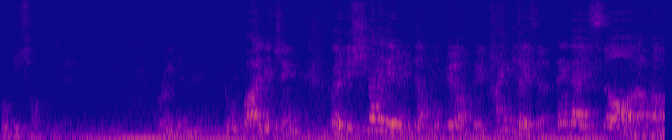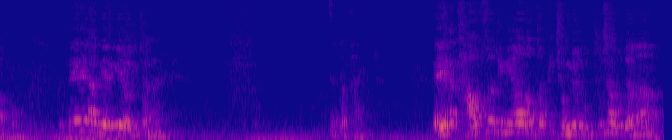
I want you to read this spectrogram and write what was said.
거기서 이렇게 그런 개념 이거 꼭 알겠지? 그럼 이제 시간의 개념일 때 한번 볼게요 여기 타임즈가 있어요 때가 있어 라고 나왔고 그 때에 담기는 게 여기 있잖아요. the time. 그러니까 얘가 다 없어지면 어차피 전면부 부사구잖아.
